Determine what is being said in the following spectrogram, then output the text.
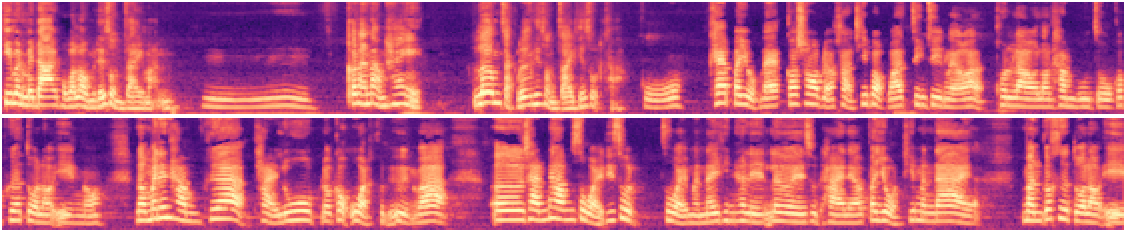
ที่มันไม่ได้เพราะว่าเราไม่ได้สนใจมันอืมก็แนะนำให้เริ่มจากเรื่องที่สนใจที่สุดค่ะโหแค่ประโยคแรกก็ชอบแล้วค่ะ ที่บอกว่าจริง ๆ แล้วอะคนเราเราทำบูโจก็เพื่อตัวเราเองเนาะเราไม่ได้ทำเพื่อถ่ายรูปแล้วก็อวดคนอื่นว่า เออ ฉันทำสวยที่สุดสวยเหมือนในพินเทเลสเลยสุดท้ายแล้วประโยชน์ที่มันได้อะมันก็คือตัวเราเอง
